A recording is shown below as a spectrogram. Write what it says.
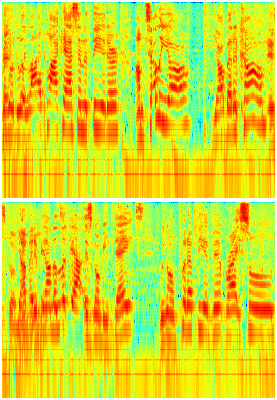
We're gonna do a live podcast in the theater. I'm telling y'all, y'all better come. It's gonna y'all better be on the lookout. It's gonna be dates. We're gonna put up the Eventbrite soon.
